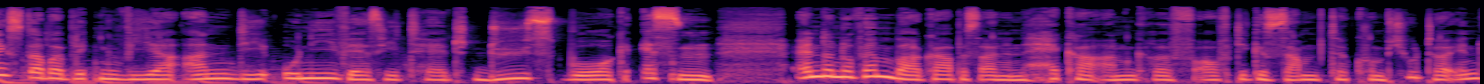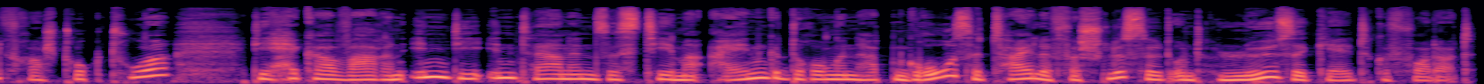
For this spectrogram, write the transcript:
Zunächst aber blicken wir an die Universität Duisburg-Essen. Ende November gab es einen Hackerangriff auf die gesamte Computerinfrastruktur. Die Hacker waren in die internen Systeme eingedrungen, hatten große Teile verschlüsselt und Lösegeld gefordert.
